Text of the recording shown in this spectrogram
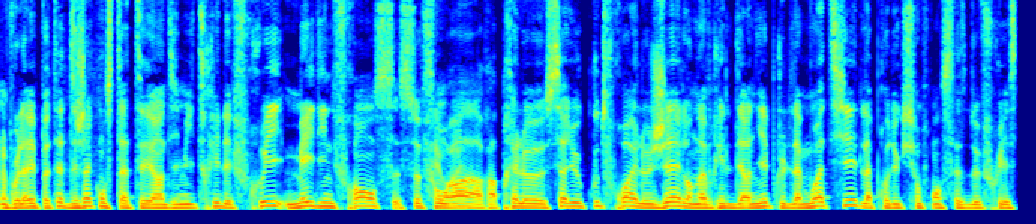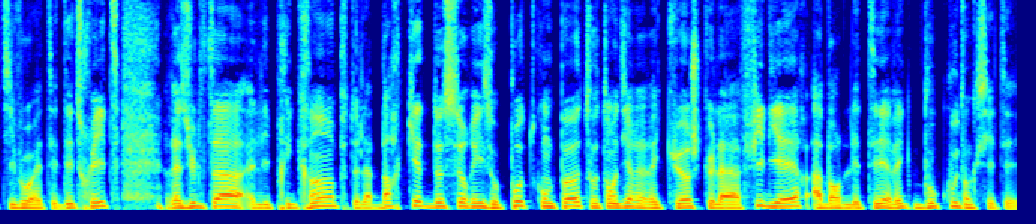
vous l'avez peut-être déjà constaté, hein, Dimitri. Les fruits made in France se font rares. Après le sérieux coup de froid et le gel en avril dernier, plus de la moitié de la production française de fruits estivaux a été détruite. Résultat, les prix grimpent de la barquette de cerises au pot de compote. Autant dire, Eric Kioch, que la filière aborde l'été avec beaucoup d'anxiété.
